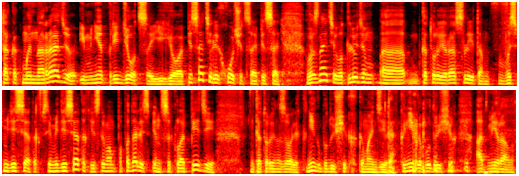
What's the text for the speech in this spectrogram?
так как мы на радио, и мне придется ее описать или хочется описать, вы знаете, вот людям, которые росли там в 80-х, в 70-х, если вам попадались энциклопедии, которые называли «Книга будущих командиров», да. «Книга будущих адмиралов»,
